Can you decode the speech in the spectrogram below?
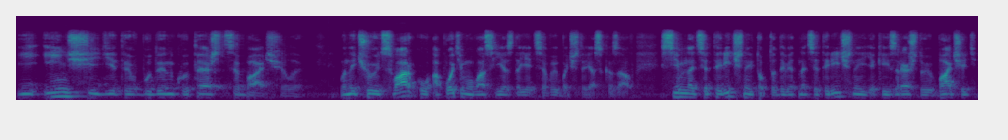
і інші діти в будинку теж це бачили. Вони чують сварку, а потім у вас є, здається, вибачте, я сказав. 17-річний, тобто 19-річний, який зрештою бачить,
